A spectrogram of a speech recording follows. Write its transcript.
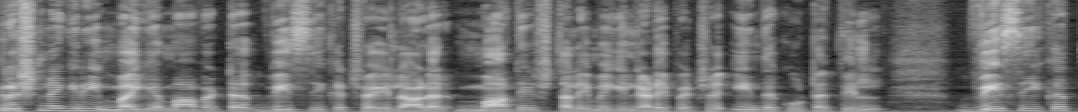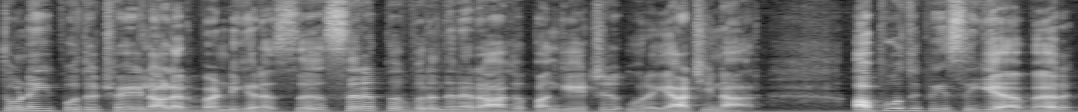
கிருஷ்ணகிரி மைய மாவட்ட விசிக செயலாளர் மாதேஷ் தலைமையில் நடைபெற்ற இந்த கூட்டத்தில் விசிக துணை பொதுச் செயலாளர் வண்டியரசு சிறப்பு விருந்தினராக பங்கேற்று உரையாற்றினார். அப்போது பேசிய அவர்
